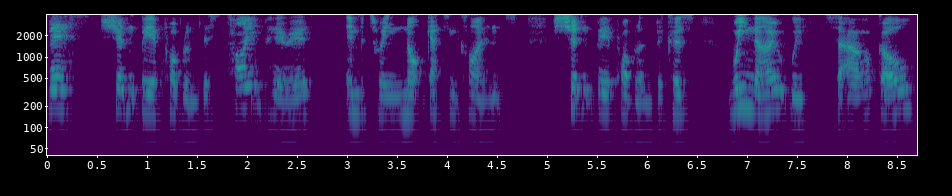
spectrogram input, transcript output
this shouldn't be a problem. This time period in between not getting clients shouldn't be a problem because we know we've set out our goal,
